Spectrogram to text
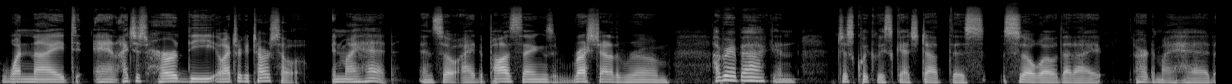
one night, and I just heard the electric guitar solo in my head. And so I had to pause things and rushed out of the room. I'll be right back and just quickly sketched out this solo that I heard in my head.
